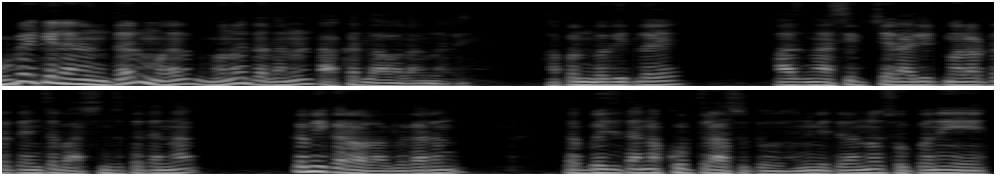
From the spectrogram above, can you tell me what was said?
उभे केल्यानंतर मग मनोजदादांना ताकद लावा लागणार आहे. आपण बघितलंय आज नाशिकच्या रॅलीत मला वाटतं त्यांचं भाषण सुद्धा त्यांना कमी करावं लागलं कारण तब्येती त्यांना खूप त्रास होतो. आणि मित्रांनो सोपं नाही आहे.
